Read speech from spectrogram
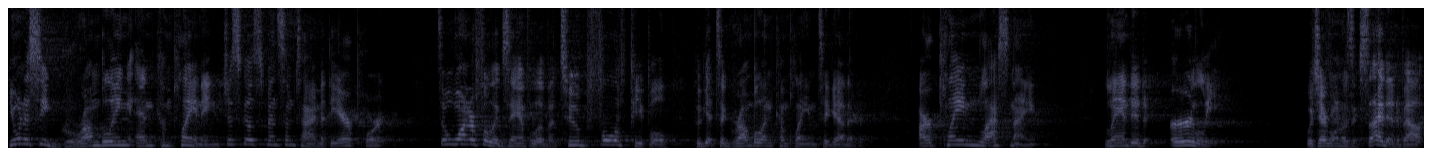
You want to see grumbling and complaining? Just go spend some time at the airport. It's a wonderful example of a tube full of people who get to grumble and complain together. Our plane last night landed early, which everyone was excited about,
